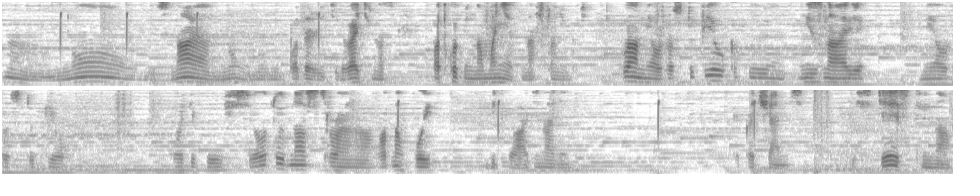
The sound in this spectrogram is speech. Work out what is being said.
Ну не знаю ну, ну подождите давайте у нас подкопим на монет на что-нибудь. План я уже вступил как вы не знали. Я уже вступил вроде бы все тут настроено. Ладно бой. Битва один один прокачаемся. Естественно.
